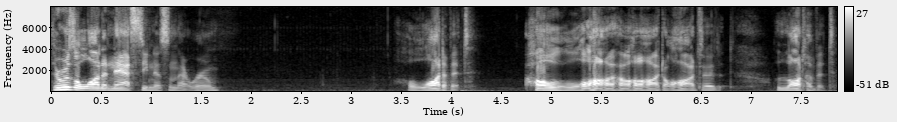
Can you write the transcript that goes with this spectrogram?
There was a lot of nastiness in that room. A lot of it. A lot, lot, lot, a lot of it.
